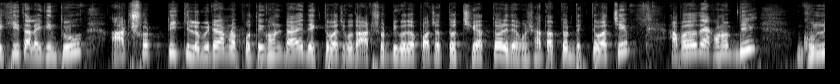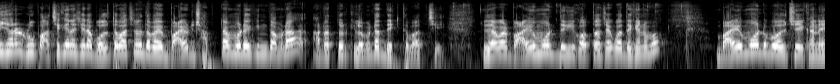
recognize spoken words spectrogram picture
দেখি, তাহলে কিন্তু আটষট্টি কিলোমিটার আমরা প্রতি ঘন্টায় দেখতে পাচ্ছি, কোথাও আটষট্টি, কোথাও পঁচাত্তর, ছিয়াত্তর দেখুন সাতাত্তর দেখতে পাচ্ছি। আপাতত এখন অবধি ঘূর্ণিঝড়ের রূপ আছে কিনা সেটা বলতে পারছি না, তবে বায়ুর ঝাপটা মোড়ে কিন্তু আমরা আটাত্তর কিলোমিটার দেখতে পাচ্ছি। যদি একবার বায়ুমোড দেখি, কত আছে একবার দেখে নেব। বায়ুমোড বলছে এখানে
